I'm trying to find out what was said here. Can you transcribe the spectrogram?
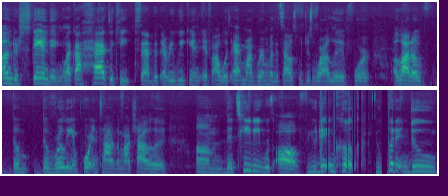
understanding. Like I had to keep Sabbath every weekend if I was at my grandmother's house, which is where I lived for a lot of the the really important times of my childhood. Um, the TV was off. You didn't cook. You couldn't do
